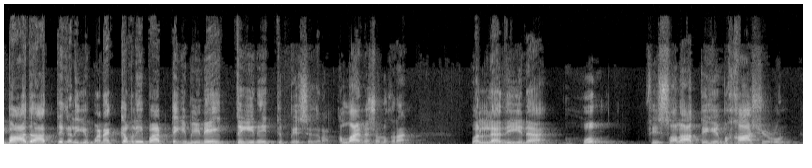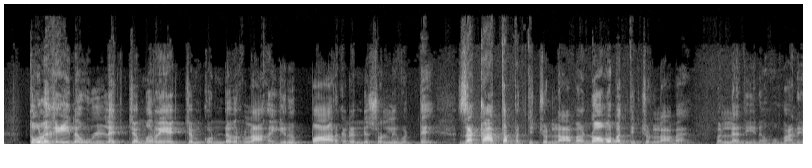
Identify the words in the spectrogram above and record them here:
இபாதாத்துகளையும் வணக்க வழிபாட்டையும் இணைத்து இணைத்து பேசுகிறான். அல்லாஹ் என்ன சொல்கிறான்? வல்லதீன ஹும் ஃபி சலாத்திஹிம் ஹாஷிஉன் தொழுகையில் உள்ளச்சம் இறையச்சம் கொண்டவர்களாக இருப்பார்கள் என்று சொல்லிவிட்டு ஜக்காத்தை பற்றி சொல்லாமல் நோபை பற்றி சொல்லாமல் வல்லதீன ஹுமானி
